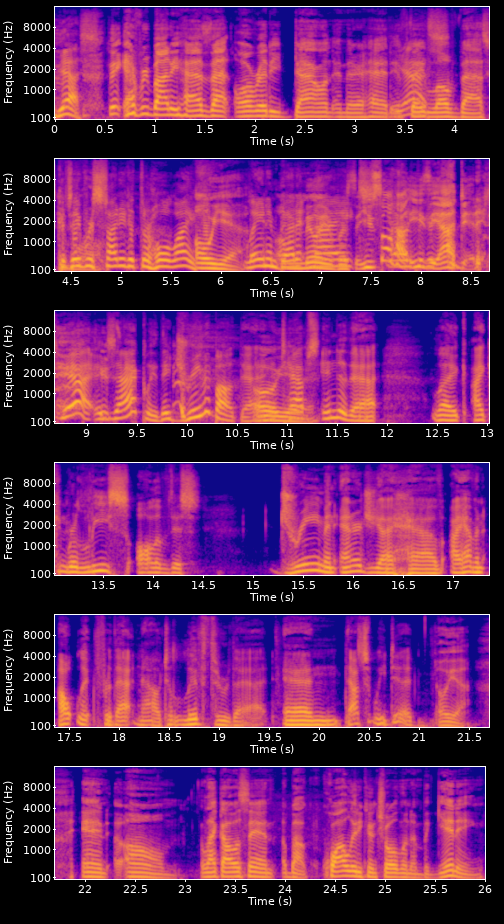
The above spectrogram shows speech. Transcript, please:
yes. I think everybody has that already down in their head if they love basketball. Because they've recited it their whole life. Oh yeah, Laying in bed a at night. percent. You saw Yeah, how easy I did it. yeah, exactly. They dream about that. Oh, and it yeah. taps into that. Like I can release all of this dream and energy I have. I have an outlet for that now to live through that. And that's what we did. Oh yeah, and um, like I was saying about quality control in the beginning,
